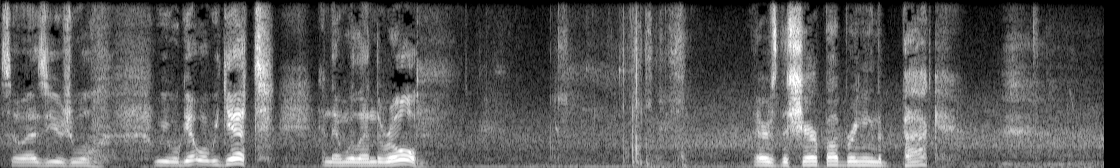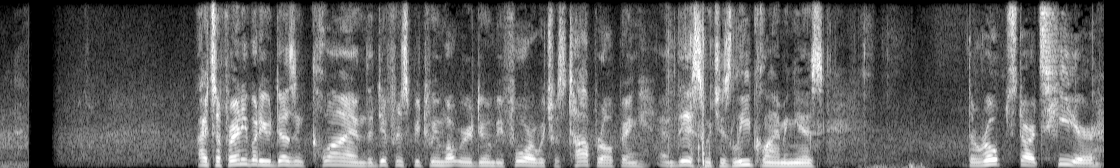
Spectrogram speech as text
So as usual, we will get what we get and then we'll end the roll. There's the Sherpa bringing the pack. All right, so for anybody who doesn't climb, the difference between what we were doing before, which was top roping, and this, which is lead climbing, is the rope starts here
